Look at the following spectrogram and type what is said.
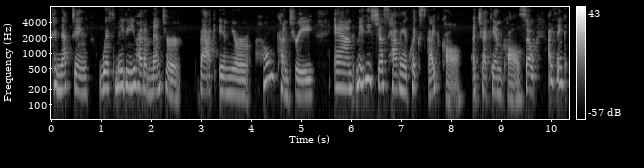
connecting with maybe you had a mentor back in your home country, and maybe it's just having a quick Skype call, a check in call. So I think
